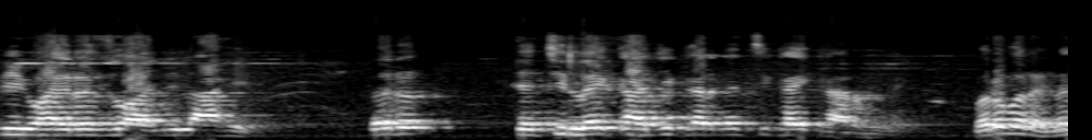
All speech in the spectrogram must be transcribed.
पी व्हायरस जो आलेला आहे तर त्याची लय काळजी करण्याची काही कारण नाही. बरोबर आहे ना?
